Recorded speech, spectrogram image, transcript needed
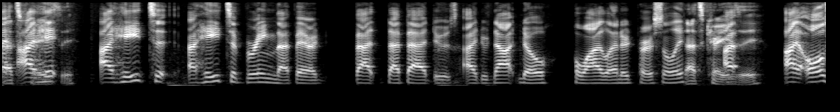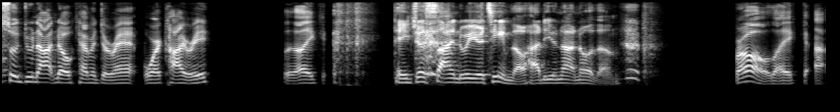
I, That's I hate. I hate to I hate to bring that bad bad that bad news. I do not know Kawhi Leonard personally. That's crazy. I also do not know Kevin Durant or Kyrie. Like, they just signed with your team though. How do you not know them? bro, like I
